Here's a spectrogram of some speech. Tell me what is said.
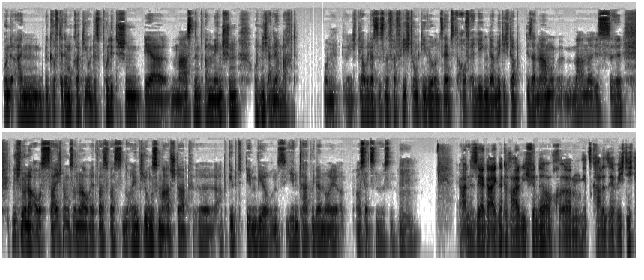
und einen Begriff der Demokratie und des Politischen, der Maß nimmt am Menschen und nicht an der Macht. Und ich glaube, das ist eine Verpflichtung, die wir uns selbst auferlegen damit. Ich glaube, dieser Name, Name ist äh, nicht nur eine Auszeichnung, sondern auch etwas, was einen Orientierungsmaßstab äh, abgibt, dem wir uns jeden Tag wieder neu aussetzen müssen. Mhm. Ja, eine sehr geeignete Wahl, wie ich finde, auch ähm, jetzt gerade sehr wichtig.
